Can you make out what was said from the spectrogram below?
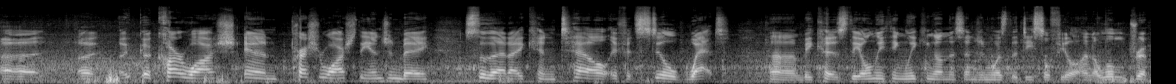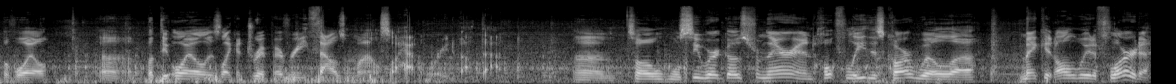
uh, a, a, car wash and pressure wash the engine bay so that I can tell if it's still wet um, because the only thing leaking on this engine was the diesel fuel and a little drip of oil. Um, but the oil is like a drip every thousand miles, so I haven't worried about that. Um, so we'll see where it goes from there, and hopefully this car will uh, make it all the way to Florida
